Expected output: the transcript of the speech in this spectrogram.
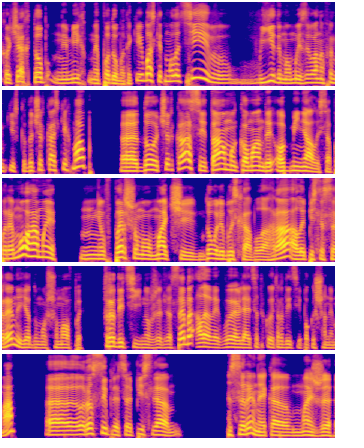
Хоча хто б не міг не подумати. Київбаскет молодці. Їдемо ми з Івано-Франківська до Черкаських мавп, е, до Черкас, і там команди обмінялися перемогами. В першому матчі доволі близька була гра, але після сирени я думав, що мавпи традиційно вже для себе, але як виявляється, такої традиції поки що нема. Е, Розсипляться після сирени, яка майже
